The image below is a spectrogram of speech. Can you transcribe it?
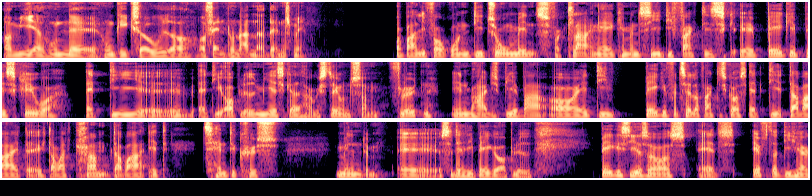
og Mia, hun, øh, hun gik så ud og, og fandt nogle andre at danse med. Og bare lige for at runde de to mænds forklaring af, kan man sige, de faktisk øh, begge beskriver, at de, øh, at de oplevede Mia Skadehauke Steven som fløtende inde på Heidi's Beer Bar, og øh, de begge fortæller faktisk også, at de, der, var et, øh, der var et kram, der var et tantekys mellem dem. Øh, så det har de begge oplevet. Begge siger så også, at efter de her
